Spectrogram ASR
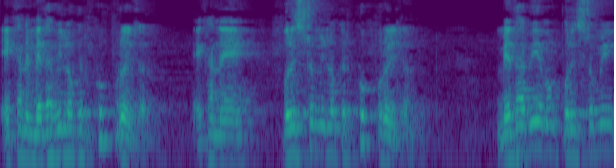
এখানে মেধাবী লোকের খুব প্রয়োজন। এখানে পরিশ্রমী লোকের খুব প্রয়োজন। মেধাবী এবং পরিশ্রমী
